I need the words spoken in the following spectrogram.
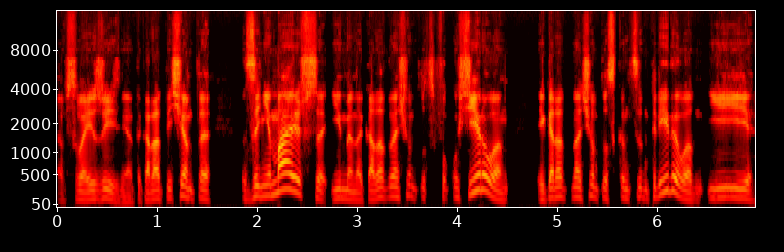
в своей жизни. Это когда ты чем-то занимаешься именно, когда ты на чем-то сфокусирован, и когда ты на чем-то сконцентрирован. И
